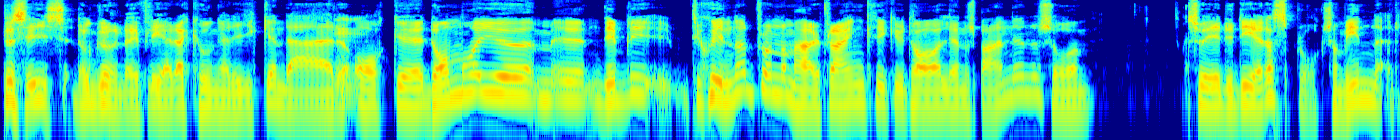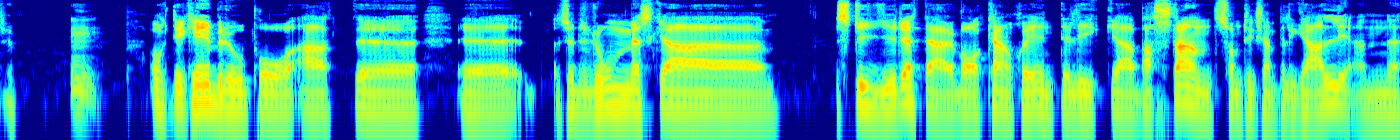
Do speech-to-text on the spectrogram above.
Precis, de grundar ju flera kungariken där mm. och eh, de har ju, eh, det blir, till skillnad från de här Frankrike, Italien och Spanien och så, så är det deras språk som vinner. Mm. Och det kan ju bero på att eh, eh, alltså det romerska styret där var kanske inte lika bastant som till exempel i Gallien.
